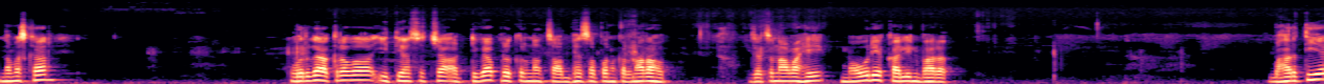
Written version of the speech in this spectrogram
नमस्कार. वर्ग अकरावा इतिहासाच्या आठव्या प्रकरणाचा अभ्यास आपण करणार आहोत. ज्याचं नाव आहे मौर्यकालीन भारत. भारतीय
